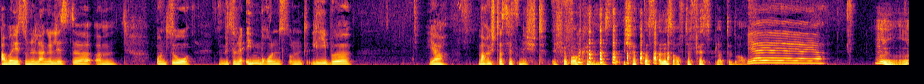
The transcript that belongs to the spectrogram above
Aber jetzt so eine lange Liste ähm, und so mit so einer Inbrunst und Liebe, ja, mache ich das jetzt nicht. Ich habe auch keine Liste. Ich habe das alles auf der Festplatte drauf. Ja, ja, ja, ja, ja.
